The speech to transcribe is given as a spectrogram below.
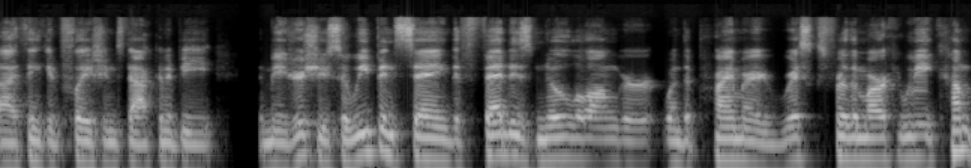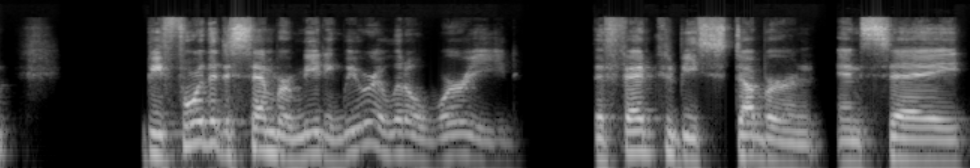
I think inflation is not going to be the major issue. So we've been saying the Fed is no longer one of the primary risks for the market. We come before the December meeting, we were a little worried the Fed could be stubborn and say,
